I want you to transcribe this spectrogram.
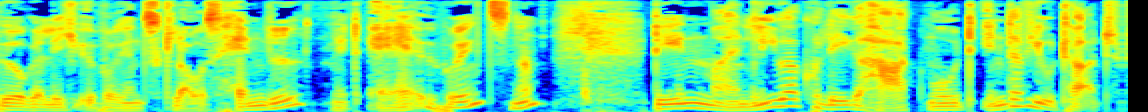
bürgerlich übrigens Klaus Händel, mit Ä übrigens, ne, den mein lieber Kollege Hartmut interviewt hat.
